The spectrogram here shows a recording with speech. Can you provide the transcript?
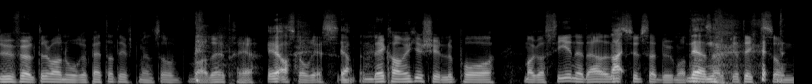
du følte det var noe repetativt, men så var det tre Ja. stories. Ja. Men det kan vi ikke skylde på magasinet. Der Nei. syns jeg du må ta selvkritikk som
